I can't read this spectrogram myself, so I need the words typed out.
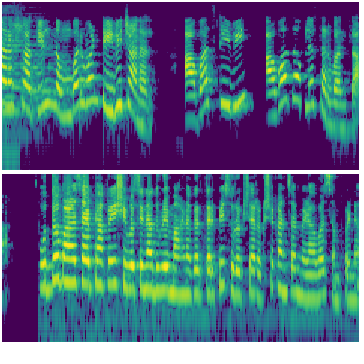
महाराष्ट्रातील number one TV channel Awaaz TV आवाज आपल्या सर्वांचा. उद्धव बाळासाहेब ठाकरे शिवसेना धुळे महानगरतर्फे सुरक्षा रक्षकांचा मेळावा संपन्न.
